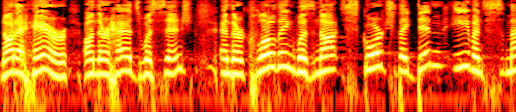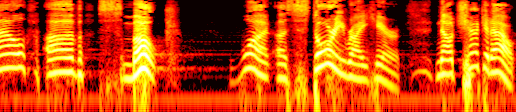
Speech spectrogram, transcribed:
Not a hair on their heads was singed and their clothing was not scorched. They didn't even smell of smoke. What a story right here. Now check it out.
